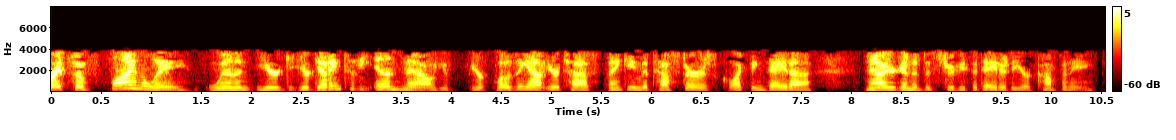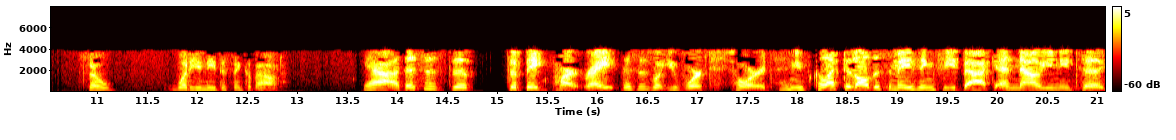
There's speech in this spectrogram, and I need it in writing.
Right, so finally, when you're you're getting to the end now, you you're closing out your test, thanking the testers, collecting data. Now you're going to distribute the data to your company. So, what do you need to think about? Yeah, this is the the big part, right? This is what you've worked towards, and you've collected all this amazing feedback, and now you need to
